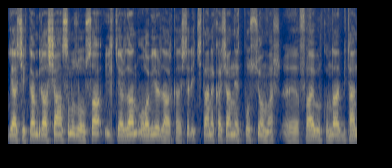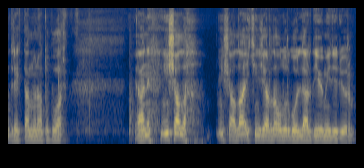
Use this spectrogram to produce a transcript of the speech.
gerçekten biraz şansımız olsa ilk yarıdan olabilirdi arkadaşlar. İki tane kaçan net pozisyon var. E, Freiburg'un da bir tane direkten dönen topu var. Yani inşallah inşallah ikinci yarıda olur goller diye ümit ediyorum.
